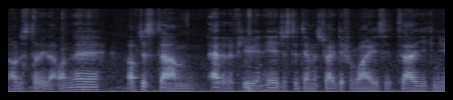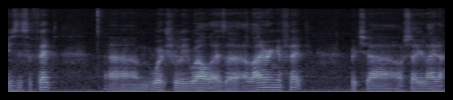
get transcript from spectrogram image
I'll just delete that one there. I've just um, added a few in here just to demonstrate different ways that uh, you can use this effect. Um, works really well as a, a layering effect which uh, I'll show you later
